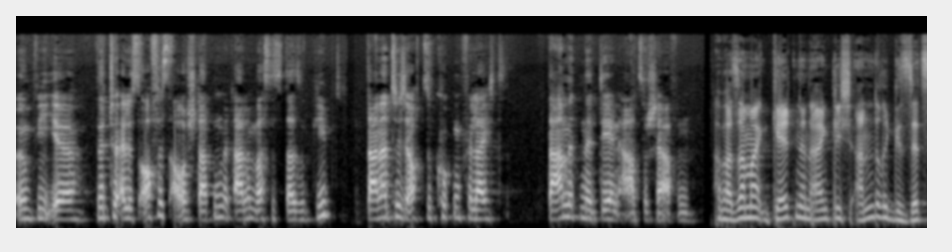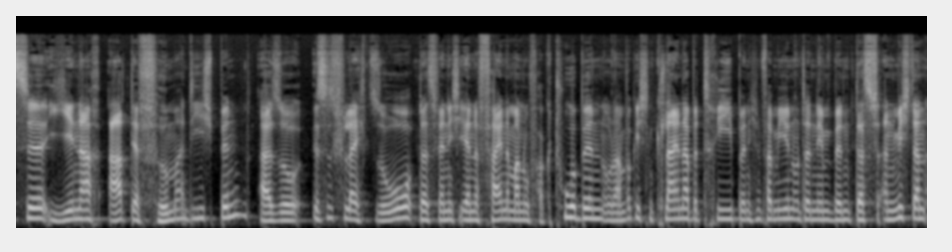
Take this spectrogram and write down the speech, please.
irgendwie ihr virtuelles Office ausstatten mit allem, was es da so gibt. Da natürlich auch zu gucken, vielleicht damit eine DNA zu schärfen. Aber sag mal, gelten denn eigentlich andere Gesetze je nach Art der Firma, die ich bin? Also ist es vielleicht so, dass wenn ich eher eine feine Manufaktur bin oder wirklich ein kleiner Betrieb, wenn ich ein Familienunternehmen bin, dass an mich dann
